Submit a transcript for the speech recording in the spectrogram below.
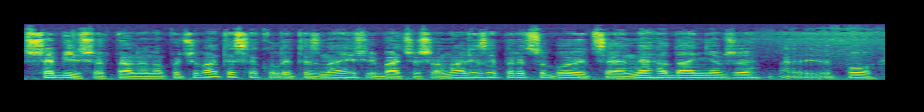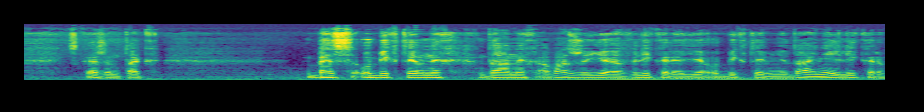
ще більше впевнено почуватися, коли ти знаєш і бачиш аналізи перед собою. Це не гадання вже по, скажімо так, без об'єктивних даних. А у вас же є в лікаря є об'єктивні дані, і лікар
